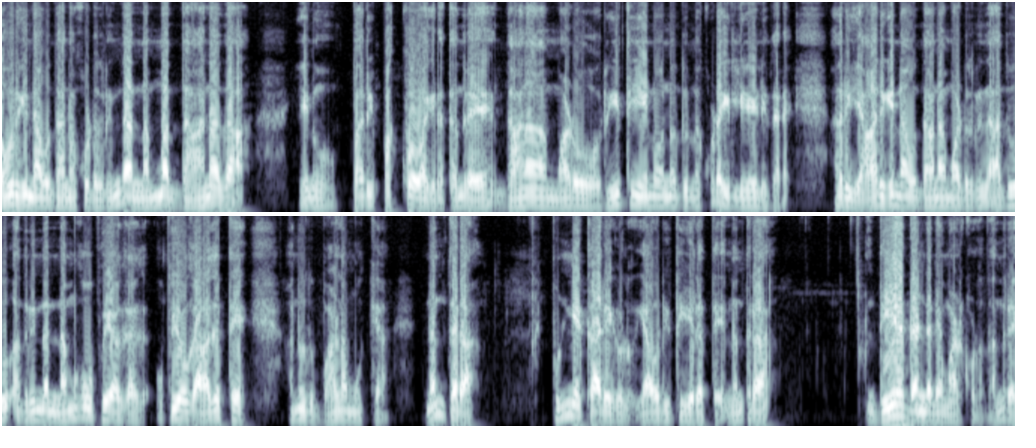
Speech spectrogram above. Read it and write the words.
ಅವರಿಗೆ ನಾವು ದಾನ ಕೊಡೋದ್ರಿಂದ ನಮ್ಮ ದಾನದ ಏನು ಪರಿಪಕ್ವವಾಗಿರುತ್ತೆ. ಅಂದರೆ ದಾನ ಮಾಡೋ ರೀತಿ ಏನು ಅನ್ನೋದನ್ನು ಕೂಡ ಇಲ್ಲಿ ಹೇಳಿದ್ದಾರೆ. ಅಂದರೆ ಯಾರಿಗೆ ನಾವು ದಾನ ಮಾಡೋದ್ರಿಂದ ಅದು ಅದರಿಂದ ನಮಗೂ ಉಪಯೋಗ ಉಪಯೋಗ ಆಗತ್ತೆ ಅನ್ನೋದು ಬಹಳ ಮುಖ್ಯ. ನಂತರ ಪುಣ್ಯ ಕಾರ್ಯಗಳು ಯಾವ ರೀತಿ ಇರುತ್ತೆ. ನಂತರ ದೇಹ ದಂಡನೆ ಮಾಡ್ಕೊಳ್ಳೋದು ಅಂದರೆ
